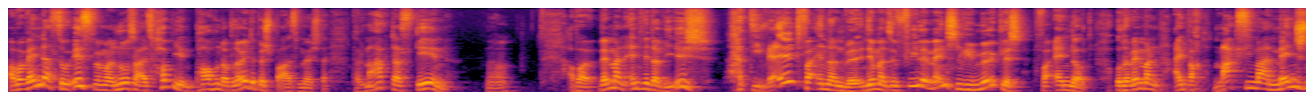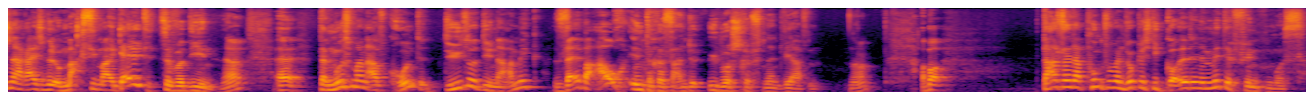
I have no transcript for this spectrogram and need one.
Aber wenn das so ist, wenn man nur so als Hobby ein paar hundert Leute bespaßen möchte, dann mag das gehen. Ja. Aber wenn man entweder wie ich die Welt verändern will, indem man so viele Menschen wie möglich verändert oder wenn man einfach maximal Menschen erreichen will um maximal Geld zu verdienen, äh, dann muss man aufgrund dieser Dynamik selber auch interessante Überschriften entwerfen. Ja. Aber da ist der Punkt wo man wirklich die goldene Mitte finden muss.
